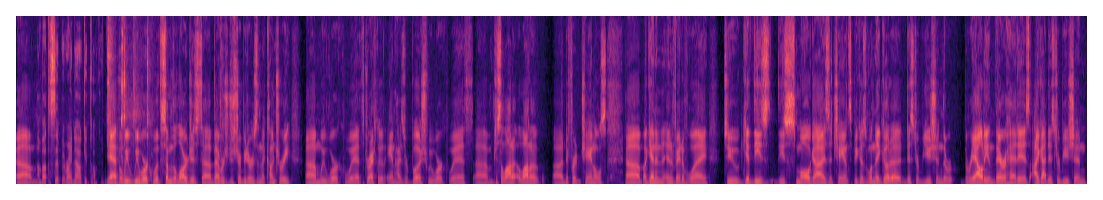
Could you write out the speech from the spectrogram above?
Um, I'm about to sip it right now. Keep talking. yeah, but we, we work with some of the largest uh, beverage distributors in the country. Um, we work with directly with Anheuser Busch. We work with um, just a lot of a lot of uh, different channels. Uh, again, in an innovative way to give these these small guys a chance because when they go to distribution, the the reality in their head is I got distribution.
